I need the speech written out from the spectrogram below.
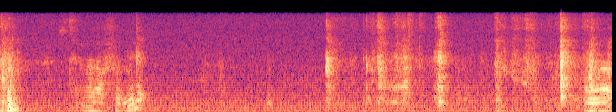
Just take that off for a minute. Uh,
